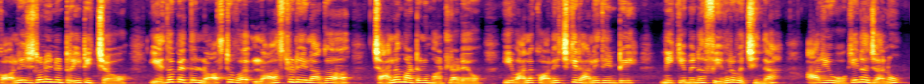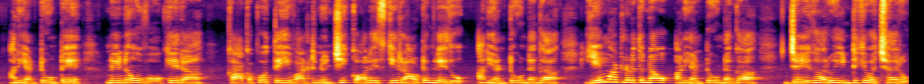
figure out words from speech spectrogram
కాలేజ్లో నేను ట్రీట్ ఇచ్చావు. ఏదో పెద్ద లాస్ట్ లాస్ట్ డే లాగా చాలా మాటలు మాట్లాడావు. ఇవాళ కాలేజ్కి రాలేదేంటి? నీకేమైనా ఫీవర్ వచ్చిందా? ఆర్ యూ ఓకేనా జాను? అని అంటూ ఉంటే నేను ఓకేరా. కాకపోతే ఇవాటి నుంచి కాలేజ్కి రావటం లేదు అని అంటూ ఉండగా ఏం మాట్లాడుతున్నావు? అని అంటూ ఉండగా జయ గారు ఇంటికి వచ్చారు.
